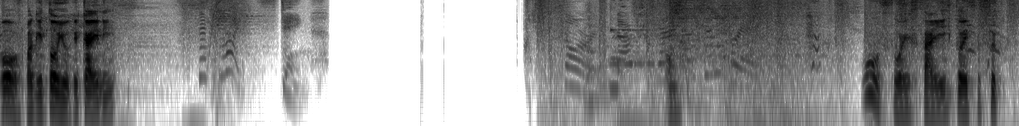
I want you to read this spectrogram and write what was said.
โอ้ปากิโตอยู่ใกล้ๆนี้ This might sting. Sorry. Nocturne Oh. after spring. โอ้สวยใส สวยสุด Gather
